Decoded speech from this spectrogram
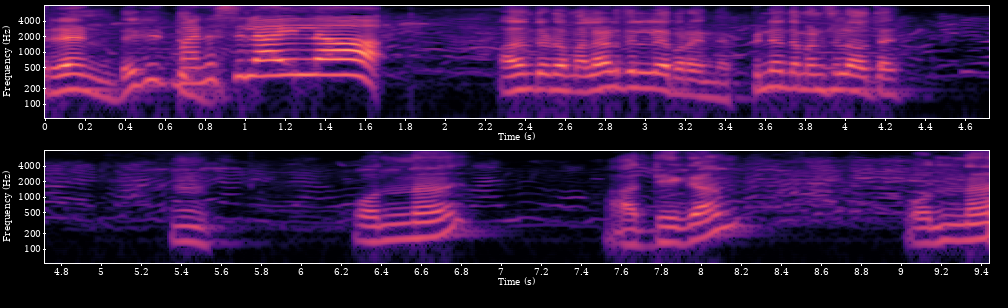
രണ്ട് കിട്ടും മനസ്സിലായില്ല. അതെന്തോടെ മലയാളത്തിലല്ലേ പറയുന്നത്? പിന്നെന്താ മനസ്സിലാവത്തെ? ഉം. ഒന്ന് അധികം ഒന്ന്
